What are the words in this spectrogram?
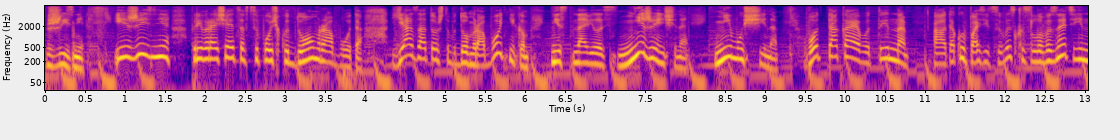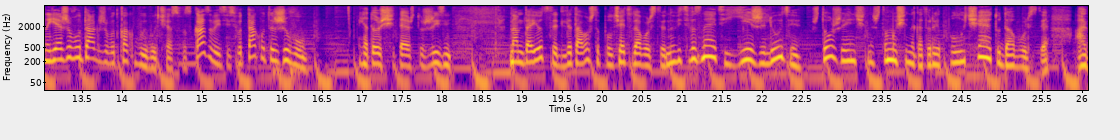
в жизни. И жизни превращается в цепочку дом-работа. Я за то, чтобы домработником не становилась ни женщина, ни мужчина. Вот такая вот Инна а, такую позицию высказала. Вы знаете, Инна, я живу так же, вот как вы вот сейчас высказываетесь, вот так вот и живу. Я тоже считаю, что жизнь нам дается для того, чтобы получать удовольствие. Но ведь вы знаете, есть же люди, что женщины, что мужчины, которые получают удовольствие от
